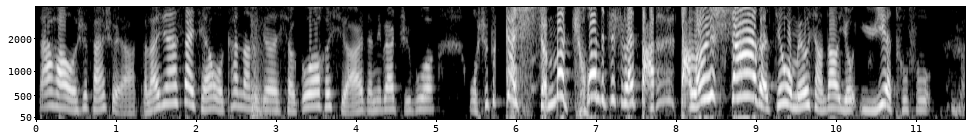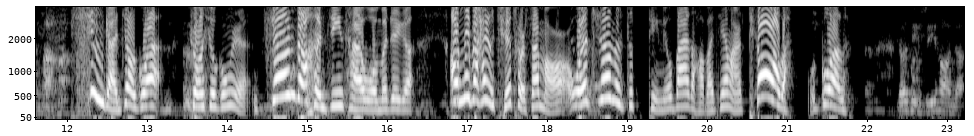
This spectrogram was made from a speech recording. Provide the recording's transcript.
大家好，我是反水啊。本来今天赛前我看到那个小郭和雪儿在那边直播，我说他干什么？穿的这是来打打狼人杀的。结果没有想到有雨夜屠夫、性感教官、装修工人，真的很精彩。我们这个哦，那边还有瘸腿三毛，我真的都挺牛掰的，好吧？今天晚上跳吧，我过了。有请十一号玩家。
